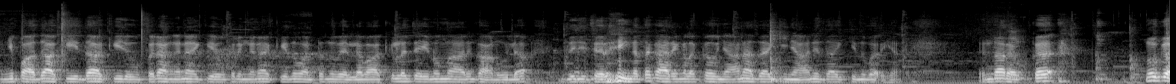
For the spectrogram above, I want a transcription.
ഇനിയിപ്പോൾ അതാക്കി ഇതാക്കി ജൂഫർ അങ്ങനെ ആക്കി ജൂഫർ ഇങ്ങനെ ആക്കി എന്ന് പറഞ്ഞിട്ടൊന്നും വരില്ല. ബാക്കിയുള്ള ചെയ്യണമെന്ന് ആരും കാണൂല. ഇത് ചെറിയ ഇങ്ങനത്തെ കാര്യങ്ങളൊക്കെ ഞാൻ അതാക്കി ഞാൻ ഇതാക്കി എന്ന് പറയാം. എന്താ പറയുക ഒക്കെ നോക്കുക.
